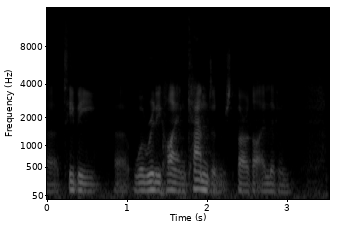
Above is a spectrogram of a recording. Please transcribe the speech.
uh, TB uh, were really high in Camden, which is the borough that I live in.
